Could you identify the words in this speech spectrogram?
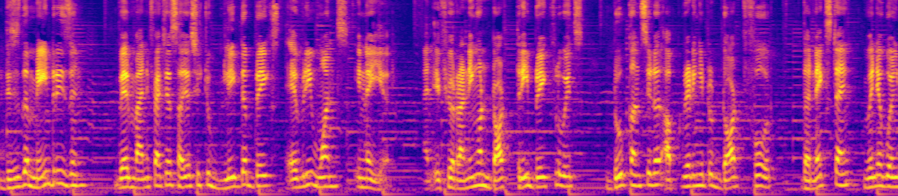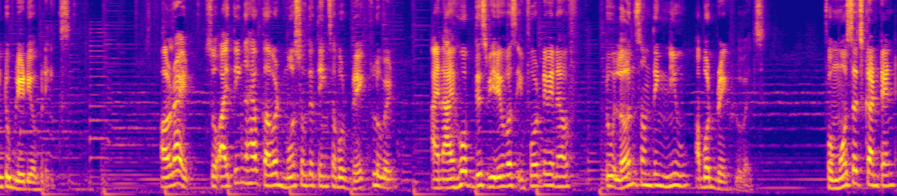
This is the main reason where manufacturers suggest you to bleed the brakes every once in a year. And if you're running on DOT 3 brake fluids, do consider upgrading it to DOT 4 the next time when you're going to bleed your brakes. Alright, so I think I have covered most of the things about brake fluid and I hope this video was informative enough to learn something new about brake fluids. For more such content,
